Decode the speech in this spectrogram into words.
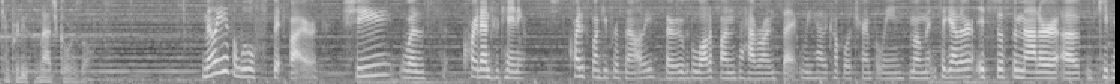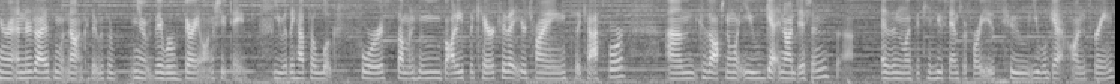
can produce magical results. Millie is a little spitfire. She was quite entertaining. She's quite a spunky personality, so it was a lot of fun to have her on set. We had a couple of trampoline moments together. It's just a matter of keeping her energized and whatnot because it was a, you know, they were very long shoot dates. You really have to look for someone who embodies the character that you're trying to cast for because um, often what you get in auditions, uh, as in like the kid who stands before you is who you will get on screen.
